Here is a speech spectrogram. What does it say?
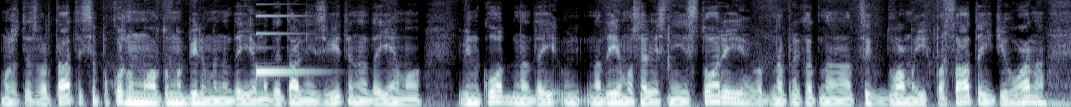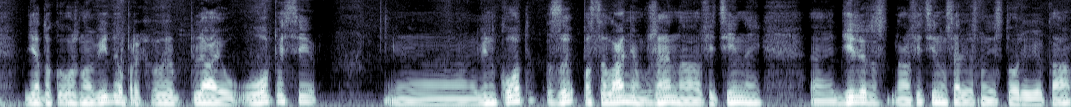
Можете звертатися. По кожному автомобілю ми надаємо детальні звіти, надаємо він-код, надає- надаємо сервісні історії. От, наприклад, на цих два моїх пасата і Тігуана я до кожного відео прикріпляю у описі він-код з посиланням вже на офіційний е, ділер, на офіційну сервісну історію, яка,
